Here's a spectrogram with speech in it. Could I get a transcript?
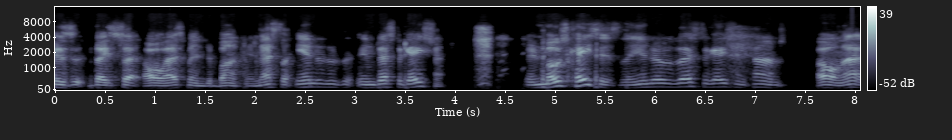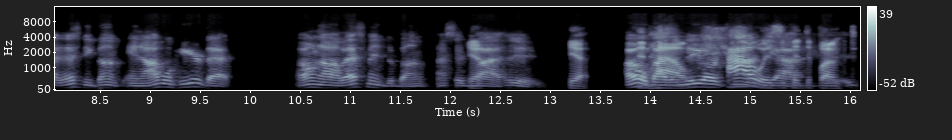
because they say oh that's been debunked and that's the end of the investigation in most cases the end of the investigation comes oh that, that's debunked and i will hear that oh no that's been debunked i said Yeah. by who Yeah. oh And by how? the new york How Times. has it Yeah. been debunked?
